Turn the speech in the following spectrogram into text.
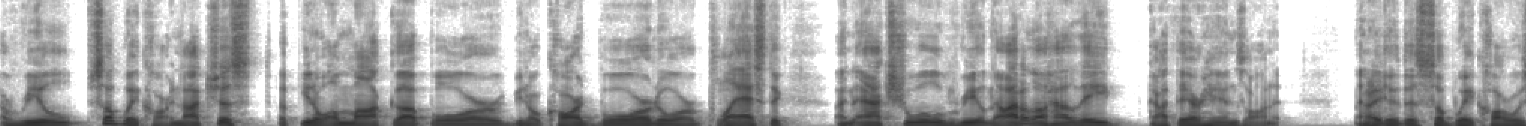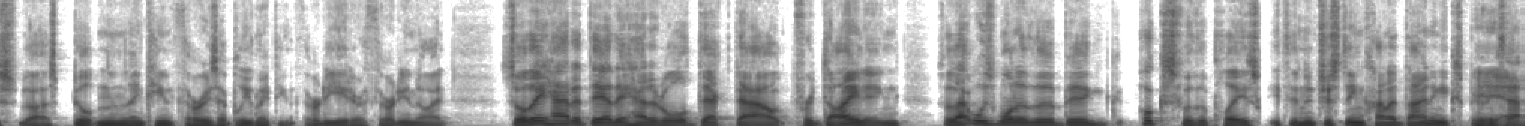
a real subway car, not just you know a mock-up or you know cardboard or plastic, an actual real. Now I don't know how they got their hands on it. And I did the subway car was uh, built in the 1930s, I believe 1938 or 39. So they had it there. They had it all decked out for dining. So that was one of the big hooks for the place. It's an interesting kind of dining experience. Yeah.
